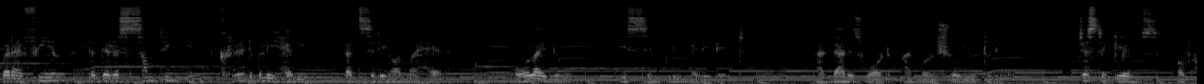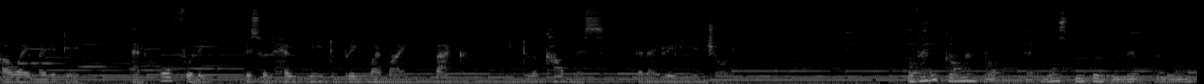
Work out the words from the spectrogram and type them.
when I feel that there is something incredibly heavy that's sitting on my head, all I do is simply meditate. And that is what I'm going to show you today. Just a glimpse of how I meditate, and hopefully, this will help me to bring my mind back into the calmness that I really enjoy. A very common problem that most people who live alone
